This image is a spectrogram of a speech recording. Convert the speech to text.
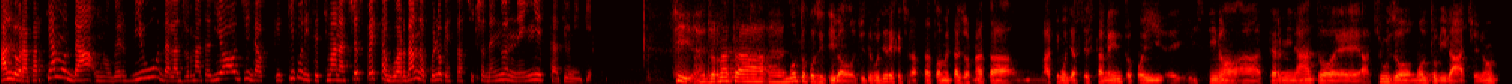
Allora, partiamo da un overview, dalla giornata di oggi, da che tipo di settimana ci aspetta guardando quello che sta succedendo negli Stati Uniti. Sì, eh, giornata eh, molto positiva oggi. Devo dire che c'era stato a metà giornata un attimo di assestamento, poi eh, il listino ha terminato e ha chiuso molto vivace, no?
